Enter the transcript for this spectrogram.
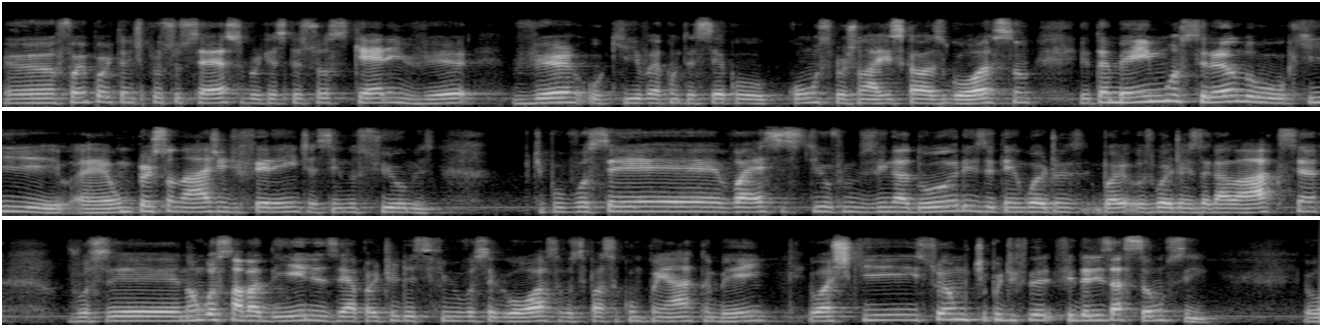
ah, foi importante para o sucesso, porque as pessoas querem ver, ver o que vai acontecer com, com os personagens que elas gostam e também mostrando o que é um personagem diferente assim nos filmes. Tipo, você vai assistir o filme dos Vingadores e tem Guardiões- Guar- os Guardiões da Galáxia. Você não gostava deles, e a partir desse filme você gosta, você passa a acompanhar também. Eu acho que isso é um tipo de fide- fidelização, sim. Eu,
